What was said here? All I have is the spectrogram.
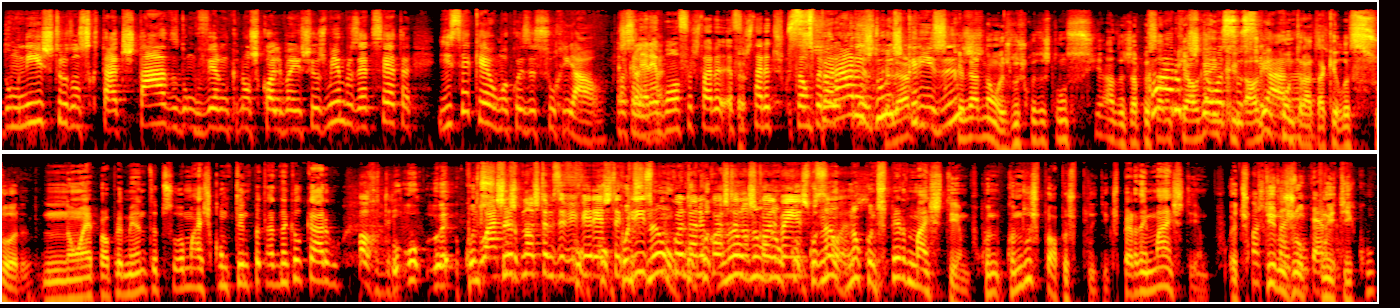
de um ministro, de um secretário de Estado, de um governo que não escolhe bem os seus membros, etc. Isso é que é uma coisa surreal. Mas se calhar é bom afastar, afastar a discussão para Separar as duas calhar- crises. Se calhar não, as duas coisas estão associadas. Já pensaram Claro que, que alguém, que alguém contrata aquele assessor não é propriamente a pessoa mais competente para estar naquele cargo. Oh, Rodrigo, O- o- é, quando tu achas perde- que nós estamos a viver esta quando- crise porque o António Costa não escolhe bem as não, pessoas? Não, quando se perde mais tempo, quando, quando os próprios políticos perdem mais tempo a discutir o jogo internas. político,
